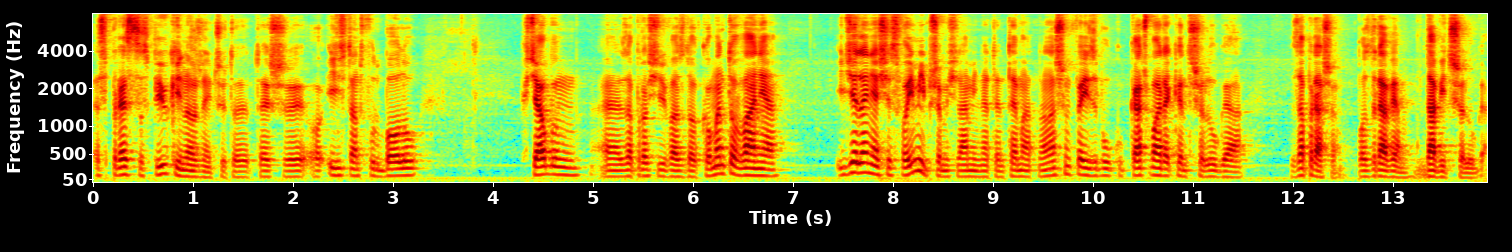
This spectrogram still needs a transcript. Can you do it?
espresso z piłki nożnej, czy to też y, o instant footballu, chciałbym e, zaprosić Was do komentowania i dzielenia się swoimi przemyślami na ten temat na naszym Facebooku Kaczmarek Szeluga. Zapraszam. Pozdrawiam. Dawid Szeluga.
